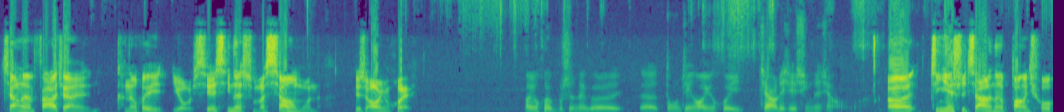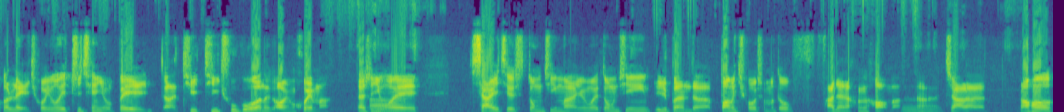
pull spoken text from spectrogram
将来发展可能会有些新的什么项目呢？就是奥运会。奥运会不是那个呃东京奥运会加了一些新的项目吗？呃，今年是加了那个棒球和垒球，因为之前有被呃踢踢出过那个奥运会嘛，但是因为下一届是东京嘛，因为东京日本的棒球什么都发展的很好嘛，嗯啊、加了，然后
